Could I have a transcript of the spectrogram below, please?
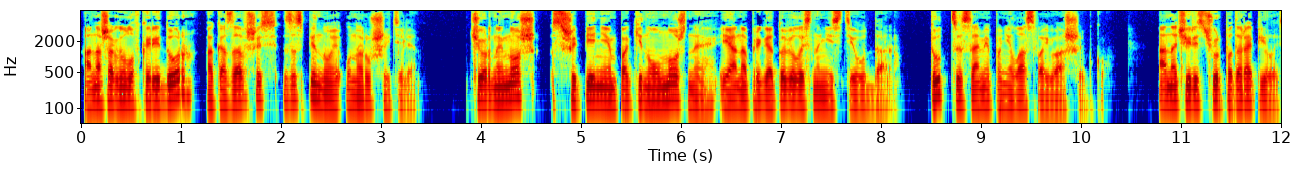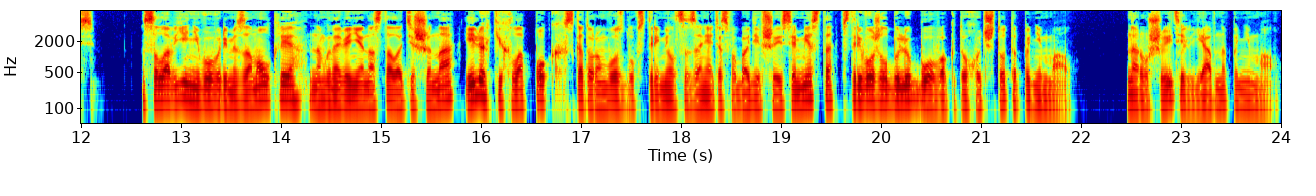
Она шагнула в коридор, оказавшись за спиной у нарушителя. Черный нож с шипением покинул ножны, и она приготовилась нанести удар. Тут Цесами поняла свою ошибку. Она чересчур поторопилась. Соловьи не вовремя замолкли, на мгновение настала тишина, и легкий хлопок, с которым воздух стремился занять освободившееся место, встревожил бы любого, кто хоть что-то понимал. Нарушитель явно понимал.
